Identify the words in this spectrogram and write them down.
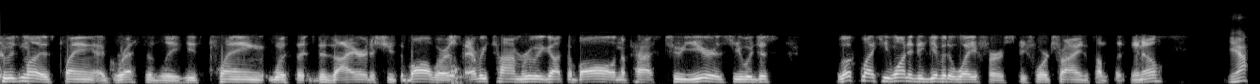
Kuzma is playing aggressively. He's playing with the desire to shoot the ball. Whereas every time Rui got the ball in the past two years, he would just look like he wanted to give it away first before trying something. You know? Yeah.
